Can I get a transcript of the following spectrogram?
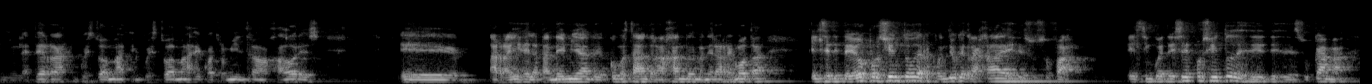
Inglaterra, encuestó a más, encuestó a más de 4.000 trabajadores eh, a raíz de la pandemia, de cómo estaban trabajando de manera remota. El 72% respondió que trabajaba desde su sofá, el 56% desde, desde su cama,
